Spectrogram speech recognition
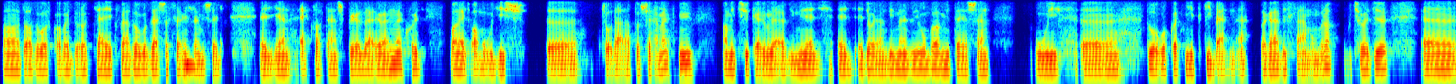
az Azorka vagy Dorottyáék feldolgozása szerintem is egy, egy ilyen eklatáns példája ennek, hogy van egy amúgy is csodálatos remekmű, amit sikerül elvinni egy, egy, egy olyan dimenzióba, ami teljesen új ö, dolgokat nyit ki benne, legalábbis számomra. Úgyhogy ö,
